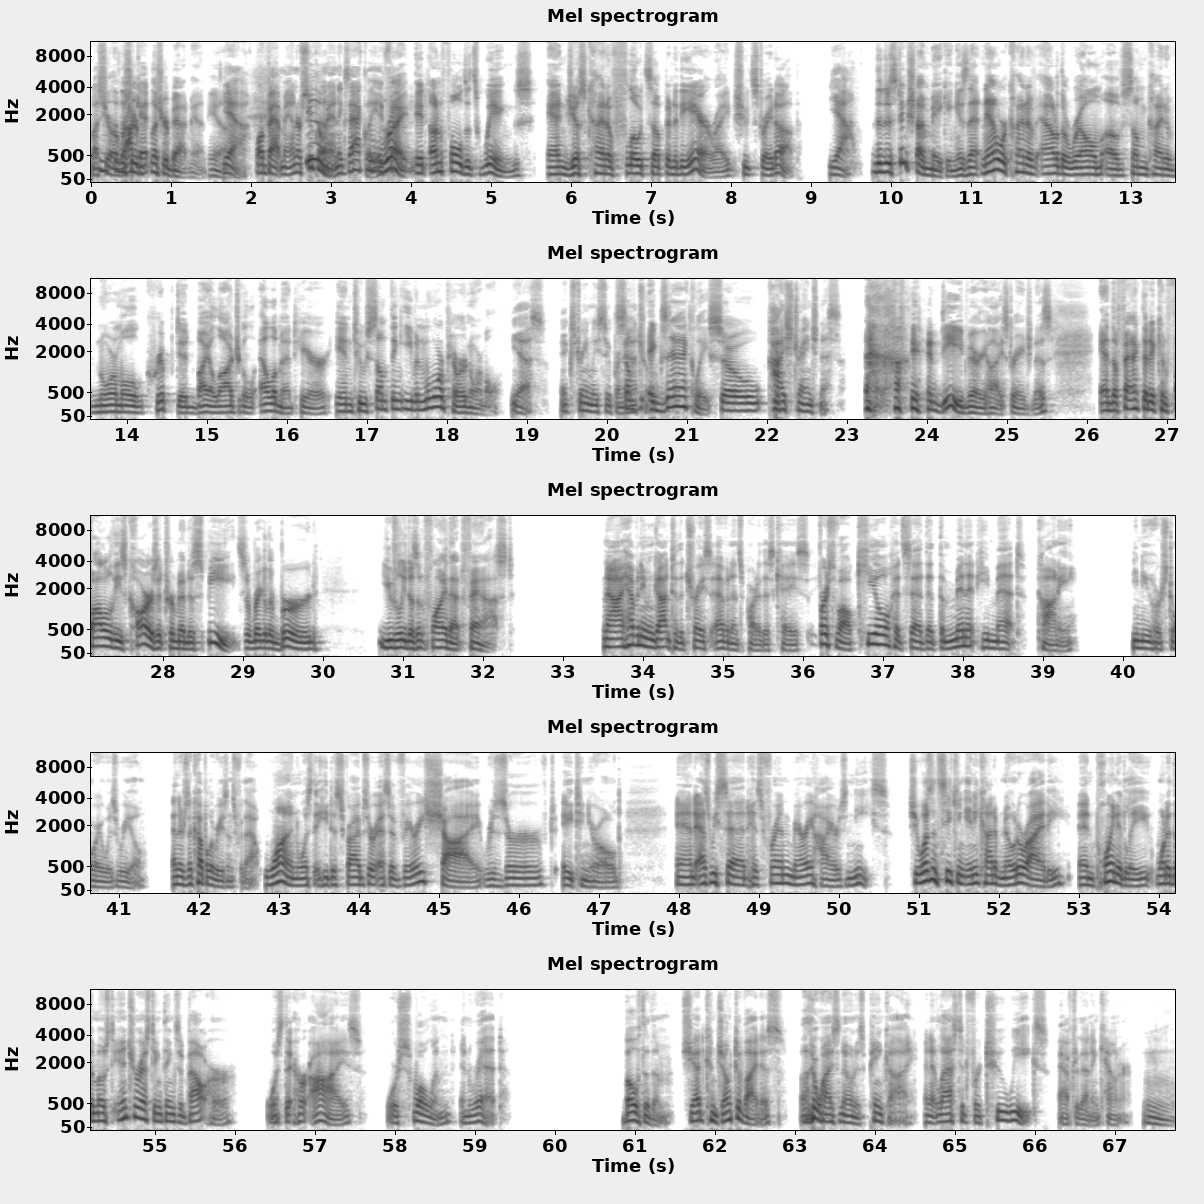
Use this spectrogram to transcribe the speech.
unless you're a unless rocket. You're, unless you're Batman. Yeah. yeah, or Batman or Superman. Exactly. If- right. It unfolds its wings and just kind of floats up into the air, right? Shoots straight up. yeah. The distinction I'm making is that now we're kind of out of the realm of some kind of normal cryptid biological element here into something even more paranormal. Yes. Extremely Some- supernatural. exactly. So High strangeness. Indeed, very high strangeness. And the fact that it can follow these cars at tremendous speeds. A regular bird usually doesn't fly that fast. Now, I haven't even gotten to the trace evidence part of this case. First of all, Keel had said that the minute he met Connie, he knew her story was real. And there's a couple of reasons for that. One was that he describes her as a very shy, reserved 18 year old. And as we said, his friend Mary Hyre's niece. She wasn't seeking any kind of notoriety. And pointedly, one of the most interesting things about her was that her eyes were swollen and red. Both of them. She had conjunctivitis, otherwise known as pink eye, and it lasted for two weeks after that encounter. Hmm.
